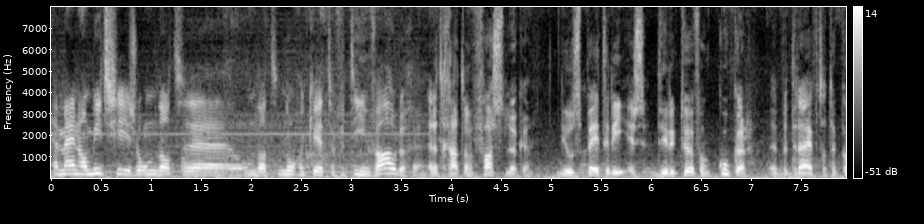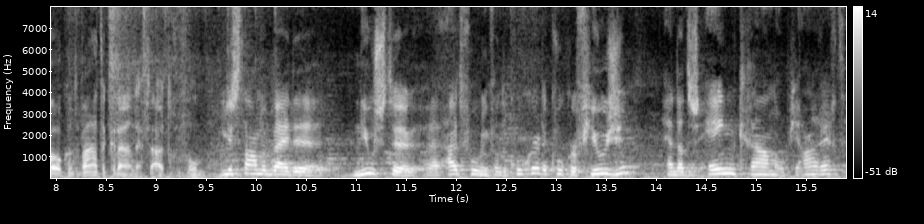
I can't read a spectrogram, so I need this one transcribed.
En mijn ambitie is om dat, uh, om dat nog een keer te vertienvoudigen. En het gaat hem vast lukken. Niels Peteri is directeur van Koeker, het bedrijf dat de kokend waterkraan heeft uitgevonden. Hier staan we bij de nieuwste uh, uitvoering van de Koeker, de Koeker Fusion. En dat is één kraan op je aanrecht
